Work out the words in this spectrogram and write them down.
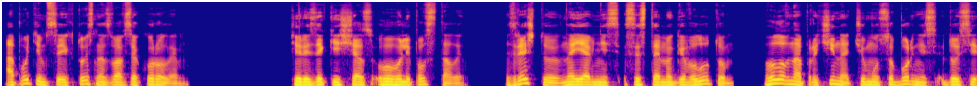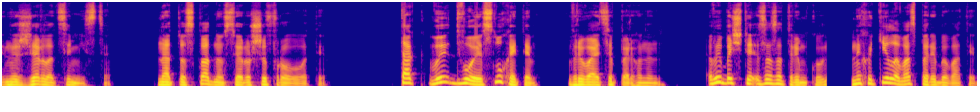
а потім цей хтось назвався королем. Через якийсь час гоголі повстали. Зрештою, наявність системи Геволоту головна причина, чому соборність досі не зжерла це місце. Надто складно все розшифровувати. Так, ви двоє слухайте, вривається Пергонен. Вибачте за затримку, не хотіла вас перебивати.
